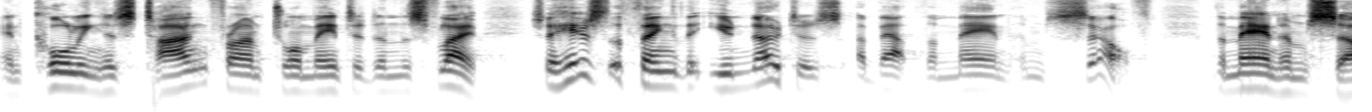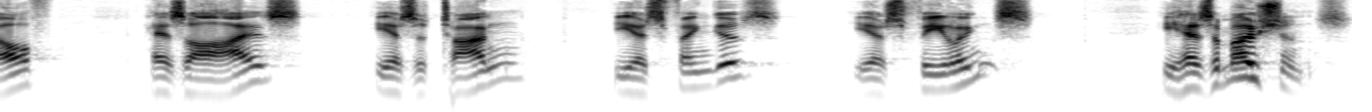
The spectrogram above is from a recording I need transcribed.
and cooling his tongue, for I'm tormented in this flame. So here's the thing that you notice about the man himself the man himself has eyes, he has a tongue, he has fingers, he has feelings, he has emotions,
